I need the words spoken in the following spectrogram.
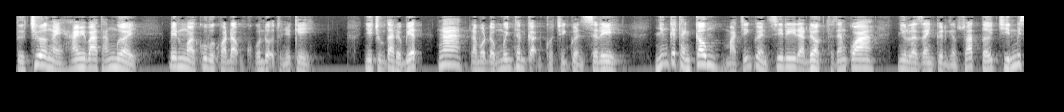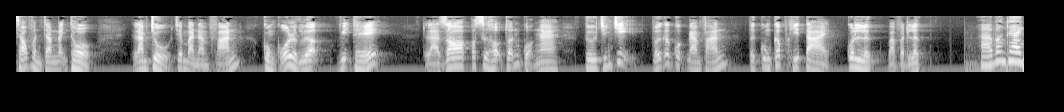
từ trưa ngày 23 tháng 10 bên ngoài khu vực hoạt động của quân đội Thổ Nhĩ Kỳ. Như chúng ta đều biết, Nga là một đồng minh thân cận của chính quyền Syria. Những cái thành công mà chính quyền Syria đã được thời gian qua như là giành quyền kiểm soát tới 96% lãnh thổ, làm chủ trên bàn đàm phán, củng cố lực lượng, vị thế là do có sự hậu thuẫn của Nga từ chính trị với các cuộc đàm phán tới cung cấp khí tài, quân lực và vật lực. À, vâng thưa anh,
